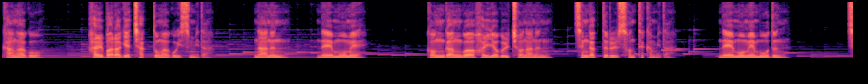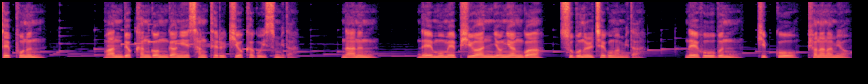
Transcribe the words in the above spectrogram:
강하고 활발하게 작동하고 있습니다. 나는 내 몸에 건강과 활력을 전하는 생각들을 선택합니다. 내 몸의 모든 세포는 완벽한 건강의 상태를 기억하고 있습니다. 나는 내 몸에 필요한 영양과 수분을 제공합니다. 내 호흡은 깊고 편안하며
